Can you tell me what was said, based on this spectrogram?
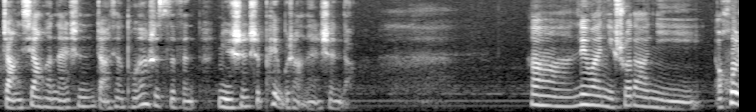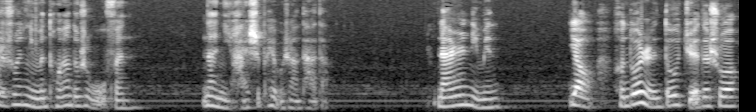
长相和男生长相同样是四分，女生是配不上男生的。嗯，另外你说到你，或者说你们同样都是五分，那你还是配不上他的。男人里面，要很多人都觉得说，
